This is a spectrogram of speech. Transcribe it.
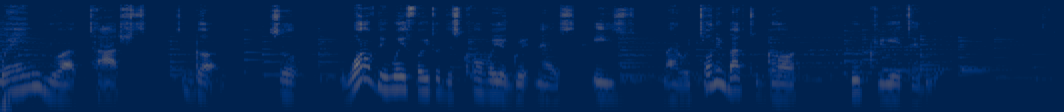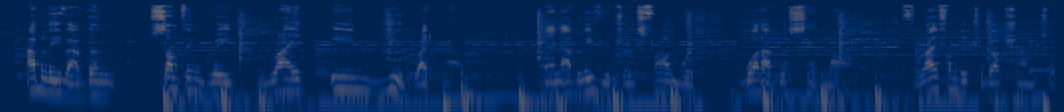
when you are attached to God. So, one of the ways for you to discover your greatness is by returning back to God who created you. I believe I've done something great right in you right now. And I believe you transform with what I've just said now. Right from the introduction to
